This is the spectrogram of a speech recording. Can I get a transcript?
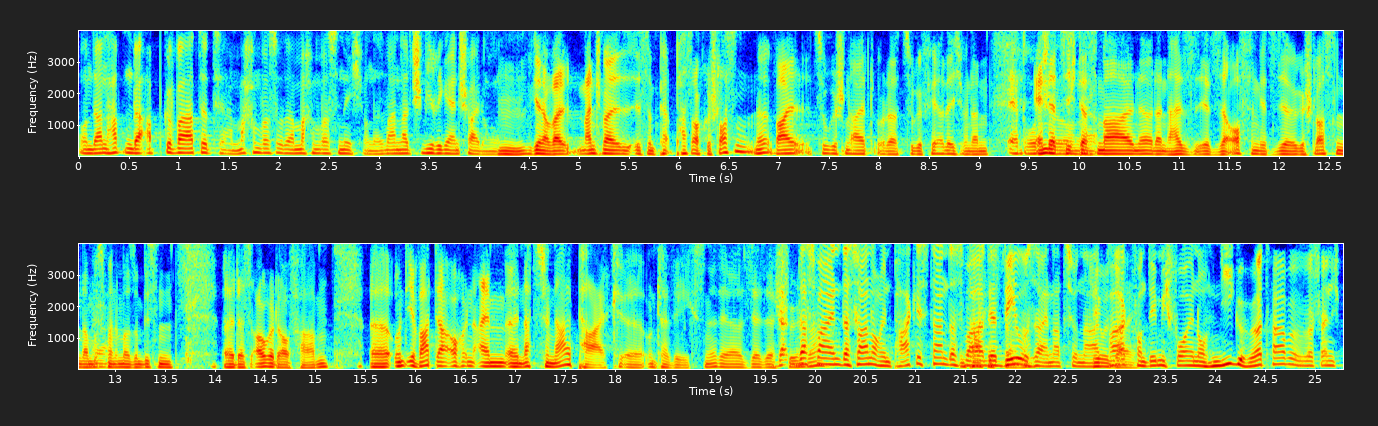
Und dann hatten wir abgewartet, ja, machen wir es oder machen wir es nicht. Und das waren halt schwierige Entscheidungen. Mhm, genau, weil manchmal ist ein Pass auch geschlossen, ne, weil zugeschneit oder zu gefährlich. Und dann ändert sich das ja. mal. Ne, dann heißt es, jetzt ist er offen, jetzt ist er geschlossen. Da muss ja. man immer so ein bisschen äh, das Auge drauf haben. Äh, und ihr wart da auch in einem äh, Nationalpark äh, unterwegs, ne, der sehr, sehr schön da, das war. Ein, das war noch in Pakistan. Das in war Pakistan, der Deosai Nationalpark, Deosai. von dem ich vorher noch nie gehört habe. Wahrscheinlich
